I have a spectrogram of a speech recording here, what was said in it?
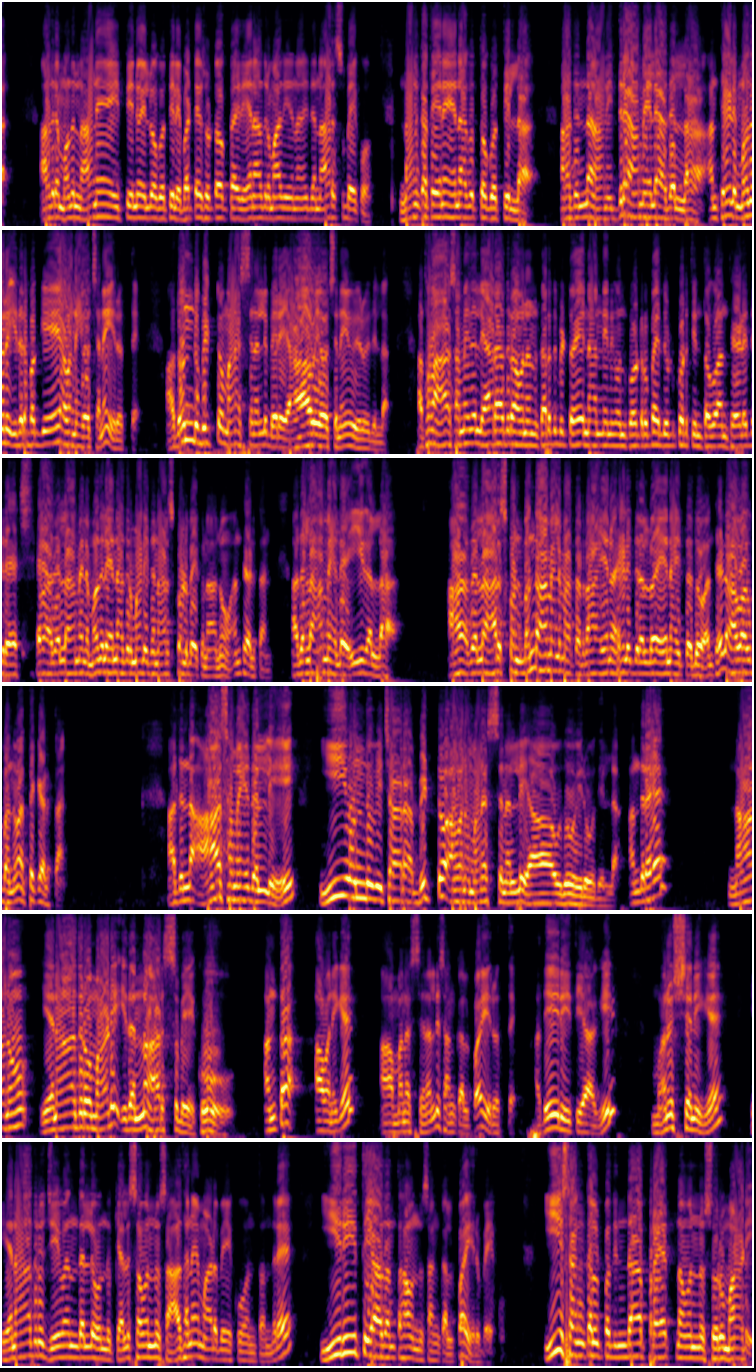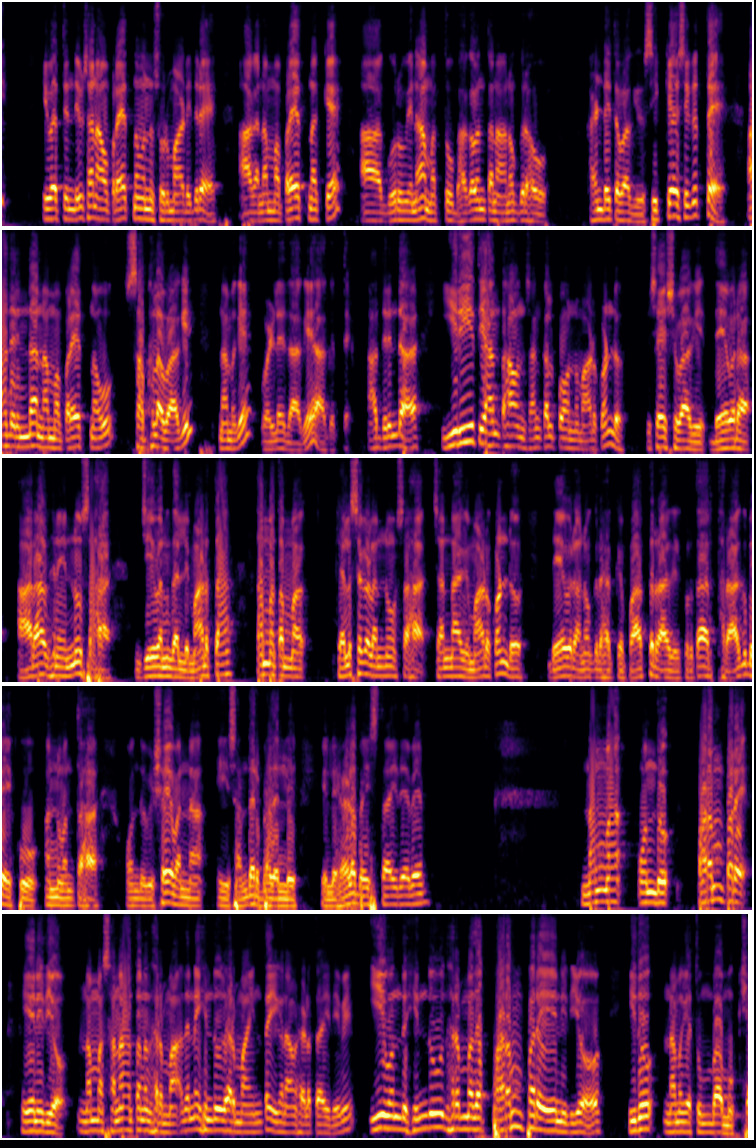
ಆದ್ರೆ ಮೊದಲು ನಾನೇ ಇತ್ತೀನೋ ಇಲ್ವೋ ಗೊತ್ತಿಲ್ಲ. ಬಟ್ಟೆ ಸುಟ್ಟೋಗ್ತಾ ಇದೆ, ಏನಾದ್ರೂ ಮಾಡಿ ನಾನು ಇದನ್ನು ಆರಿಸಬೇಕು. ನನ್ನ ಕಥೆನೇ ಏನಾಗುತ್ತೋ ಗೊತ್ತಿಲ್ಲ. ಆದ್ರಿಂದ ನಾನಿದ್ರೆ ಆಮೇಲೆ ಅದೆಲ್ಲ ಅಂತ ಹೇಳಿ ಮೊದಲು ಇದರ ಬಗ್ಗೆಯೇ ಅವನ ಯೋಚನೆ ಇರುತ್ತೆ. ಅದೊಂದು ಬಿಟ್ಟು ಮನಸ್ಸಿನಲ್ಲಿ ಬೇರೆ ಯಾವ ಯೋಚನೆಯೂ ಇರುವುದಿಲ್ಲ. ಅಥವಾ ಆ ಸಮಯದಲ್ಲಿ ಯಾರಾದ್ರೂ ಅವನನ್ನು ಕರೆದು ಬಿಟ್ಟು ಏ, ನಾನು ನಿನಗೆ ಒಂದು ಕೋಟಿ ರೂಪಾಯಿ ದುಡ್ಡು ಕೊಡ್ತೀನಿ ತಗೋ ಅಂತ ಹೇಳಿದ್ರೆ, ಏ, ಅದೆಲ್ಲ ಆಮೇಲೆ ಮೊದಲು ಏನಾದ್ರೂ ಮಾಡಿ ಇದನ್ನ ಆರಿಸ್ಕೊಳ್ಬೇಕು ನಾನು ಅಂತ ಹೇಳ್ತಾನೆ. ಅದೆಲ್ಲ ಆಮೇಲೆ ಈಗಲ್ಲ. ಆ, ಅದೆಲ್ಲ ಆರಿಸ್ಕೊಂಡು ಬಂದು ಆಮೇಲೆ ಮಾತಾಡ್ದ. ಏನೋ ಹೇಳಿದ್ರಲ್ವಾ ಏನಾಯ್ತದು ಅಂತ ಹೇಳಿ ಆವಾಗ ಬಂದು ಮತ್ತೆ ಕೇಳ್ತಾನೆ. ಅದರಿಂದ ಆ ಸಮಯದಲ್ಲಿ ಈ ಒಂದು ವಿಚಾರ ಬಿಟ್ಟು ಅವನ ಮನಸ್ಸಿನಲ್ಲಿ ಯಾವುದೂ ಇರುವುದಿಲ್ಲ. ಅಂದ್ರೆ, ನಾನು ಏನಾದರೂ ಮಾಡಿ ಇದನ್ನು ಆರಿಸಬೇಕು ಅಂತ ಅವನಿಗೆ ಆ ಮನಸ್ಸಿನಲ್ಲಿ ಸಂಕಲ್ಪ ಇರುತ್ತೆ. ಅದೇ ರೀತಿಯಾಗಿ ಮನುಷ್ಯನಿಗೆ ಏನಾದರೂ ಜೀವನದಲ್ಲಿ ಒಂದು ಕೆಲಸವನ್ನು ಸಾಧನೆ ಮಾಡಬೇಕು ಅಂತಂದ್ರೆ ಈ ರೀತಿಯಾದಂತಹ ಒಂದು ಸಂಕಲ್ಪ ಇರಬೇಕು. ಈ ಸಂಕಲ್ಪದಿಂದ ಪ್ರಯತ್ನವನ್ನು ಶುರು ಮಾಡಿ, ಇವತ್ತಿನ ದಿವಸ ನಾವು ಪ್ರಯತ್ನವನ್ನು ಶುರು ಮಾಡಿದ್ರೆ ಆಗ ನಮ್ಮ ಪ್ರಯತ್ನಕ್ಕೆ ಆ ಗುರುವಿನ ಮತ್ತು ಭಗವಂತನ ಅನುಗ್ರಹವು ಖಂಡಿತವಾಗಿಯೂ ಸಿಕ್ಕೇ ಸಿಗುತ್ತೆ. ಆದ್ದರಿಂದ ನಮ್ಮ ಪ್ರಯತ್ನವು ಸಫಲವಾಗಿ ನಮಗೆ ಒಳ್ಳೆಯದಾಗೇ ಆಗುತ್ತೆ. ಆದ್ದರಿಂದ ಈ ರೀತಿಯಂತಹ ಒಂದು ಸಂಕಲ್ಪವನ್ನು ಮಾಡಿಕೊಂಡು ವಿಶೇಷವಾಗಿ ದೇವರ ಆರಾಧನೆಯನ್ನು ಸಹ ಜೀವನದಲ್ಲಿ ಮಾಡುತ್ತಾ ತಮ್ಮ ತಮ್ಮ ಕೆಲಸಗಳನ್ನು ಸಹ ಚೆನ್ನಾಗಿ ಮಾಡಿಕೊಂಡು ದೇವರ ಅನುಗ್ರಹಕ್ಕೆ ಪಾತ್ರರಾಗಿ, ಕೃತಾರ್ಥರಾಗಬೇಕು ಅನ್ನುವಂತಹ ಒಂದು ವಿಷಯವನ್ನ ಈ ಸಂದರ್ಭದಲ್ಲಿ ಇಲ್ಲಿ ಹೇಳ ಬಯಸ್ತಾ ಇದ್ದೇವೆ. ನಮ್ಮ ಒಂದು ಪರಂಪರೆ ಏನಿದೆಯೋ, ನಮ್ಮ ಸನಾತನ ಧರ್ಮ, ಅದನ್ನೇ ಹಿಂದೂ ಧರ್ಮ ಅಂತ ಈಗ ನಾವು ಹೇಳ್ತಾ ಇದ್ದೀವಿ. ಈ ಒಂದು ಹಿಂದೂ ಧರ್ಮದ ಪರಂಪರೆ ಏನಿದೆಯೋ, ಇದು ನಮಗೆ ತುಂಬಾ ಮುಖ್ಯ.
